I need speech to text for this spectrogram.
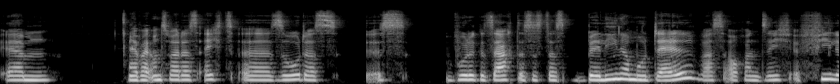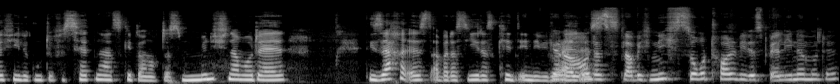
Ähm, ja, bei uns war das echt äh, so, dass es wurde gesagt, das ist das Berliner Modell, was auch an sich viele, viele gute Facetten hat. Es gibt auch noch das Münchner Modell. Die Sache ist aber, dass jedes Kind individuell genau, ist. Genau, das ist, glaube ich, nicht so toll wie das Berliner Modell.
